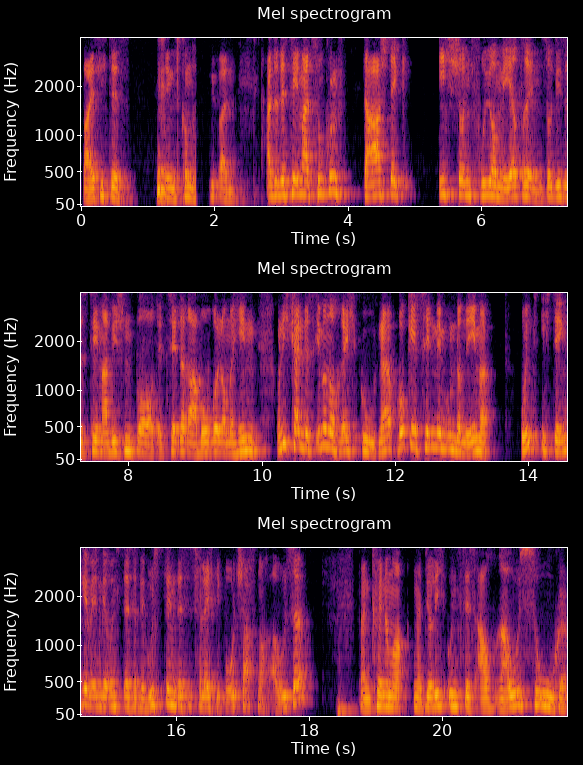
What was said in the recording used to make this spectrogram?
Weiß ich das? Hm. Ich denke, es kommt auf den Typ an. Also das Thema Zukunft, da stecke ich schon früher mehr drin. So dieses Thema Vision Board etc. Wo wollen wir hin? Und ich kann das immer noch recht gut. Ne? Wo geht's hin mit dem Unternehmen? Und ich denke, wenn wir uns dessen bewusst sind, das ist vielleicht die Botschaft nach außen, dann können wir natürlich uns das auch raussuchen.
